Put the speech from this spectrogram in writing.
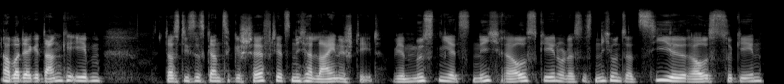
Aber der Gedanke eben, dass dieses ganze Geschäft jetzt nicht alleine steht. Wir müssen jetzt nicht rausgehen oder es ist nicht unser Ziel, rauszugehen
